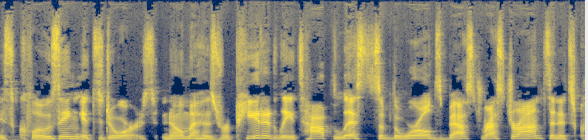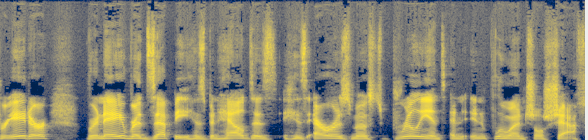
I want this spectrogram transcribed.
is closing its doors. Noma has repeatedly topped lists of the world's best restaurants, and its creator, Rene Redzepi, has been hailed as his era's most brilliant and influential chef.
